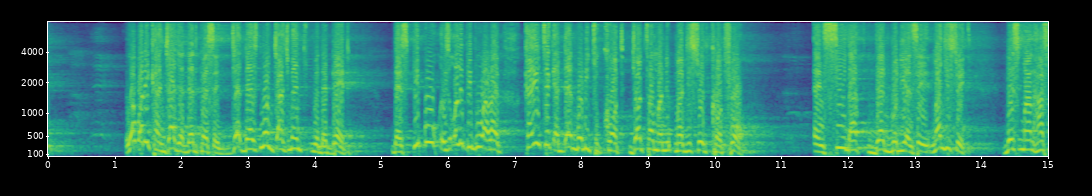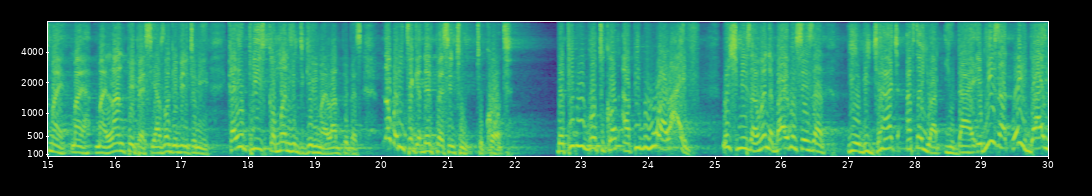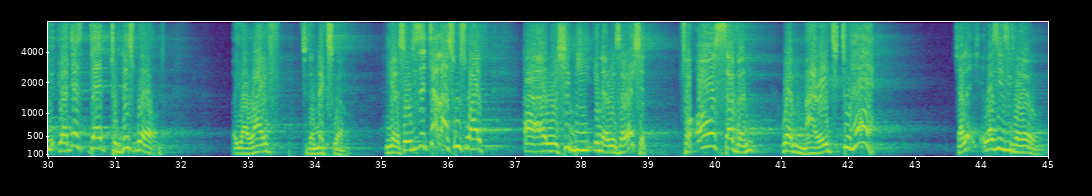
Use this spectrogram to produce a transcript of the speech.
Nobody can judge a dead person. There's no judgment with the dead. There's people, it's only people who are alive. Can you take a dead body to court, Georgetown Magistrate Court for, and see that dead body and say, Magistrate, this man has my, my, my land papers. He has not given it to me. Can you please command him to give me my land papers? Nobody take a dead person to, to court. The people who go to court are people who are alive. Which means that when the Bible says that you will be judged after you, are, you die, it means that when you die, you, you are just dead to this world. But you are alive to the next world. Yeah, so he said, Tell us whose wife uh, will she be in the resurrection? For all seven were married to her. It? It was easy for you.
